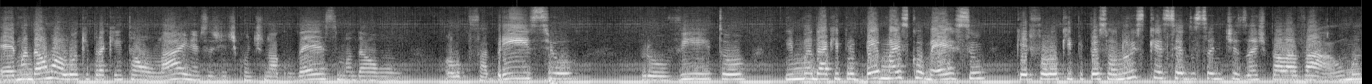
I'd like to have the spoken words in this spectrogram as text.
é, mandar um alô aqui para quem está online, antes da gente continuar a conversa, mandar um, alô pro Fabrício, pro Vitor, e mandar aqui pro B Mais Comércio, que ele falou aqui pro pessoal não esquecer do sanitizante para lavar a alma.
